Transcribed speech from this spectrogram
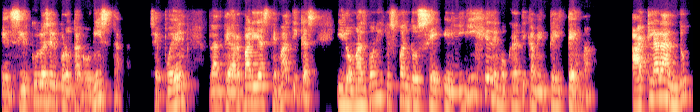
el círculo es el protagonista. Se pueden plantear varias temáticas y lo más bonito es cuando se elige democráticamente el tema, aclarando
